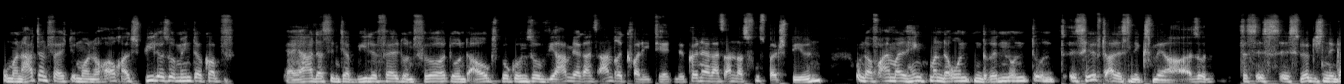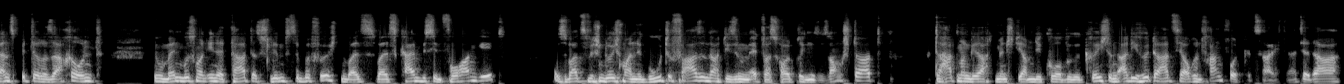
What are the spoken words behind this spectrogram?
Und man hat dann vielleicht immer noch auch als Spieler so im Hinterkopf, ja, ja, das sind ja Bielefeld und Fürth und Augsburg und so. Wir haben ja ganz andere Qualitäten. Wir können ja ganz anders Fußball spielen. Und auf einmal hängt man da unten drin und, und es hilft alles nichts mehr. Also das ist, ist wirklich eine ganz bittere Sache und im Moment muss man in der Tat das Schlimmste befürchten, weil es, kein bisschen vorangeht. Es war zwischendurch mal eine gute Phase nach diesem etwas holprigen Saisonstart. Da hat man gedacht, Mensch, die haben die Kurve gekriegt. Und Adi Hütter hat es ja auch in Frankfurt gezeigt. Er hat ja da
